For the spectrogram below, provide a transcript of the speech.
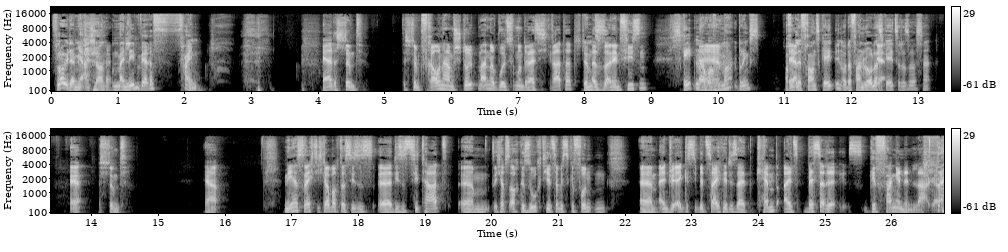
Florida mir anschauen und mein Leben wäre fein. Ja, das stimmt. Das stimmt. Frauen haben Stulpen an, obwohl es 35 Grad hat. Stimmt. Also so an den Füßen. Skaten aber auch Ähm, immer übrigens. Auch ja. alle Frauen skaten oder fahren Rollerskates oder sowas. Ja. Ja, stimmt. Ja. Nee, hast recht. Ich glaube auch, dass dieses, äh, dieses Zitat, ähm, ich habe es auch gesucht, jetzt habe ich es gefunden. Ähm, Andrew Agassi bezeichnete sein Camp als besseres Gefangenenlager.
